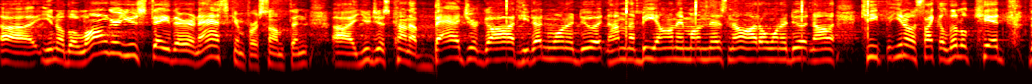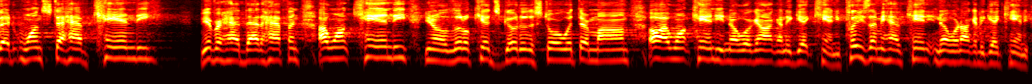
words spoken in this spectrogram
uh, you know, the longer you stay there and ask Him for something, uh, you just kind of badger God. He doesn't want to do it, and I'm going to be on Him on this. No, I don't want to do it. No, keep, you know, it's like a little kid that wants to have candy you ever had that happen? I want candy. You know, little kids go to the store with their mom. Oh, I want candy. No, we're not going to get candy. Please let me have candy. No, we're not going to get candy.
